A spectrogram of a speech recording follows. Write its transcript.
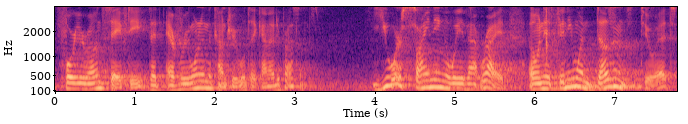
for your own safety, that everyone in the country will take antidepressants. You are signing away that right. Oh, and if anyone doesn't do it,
